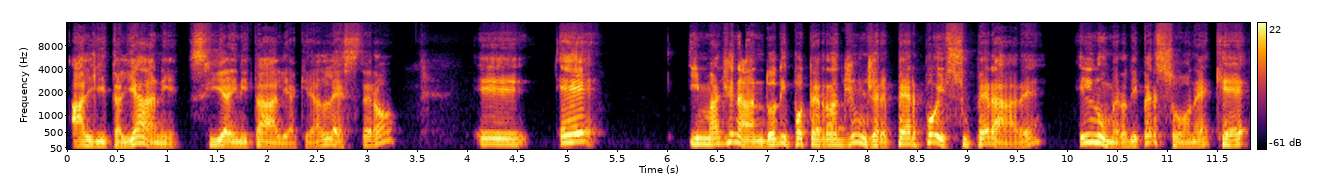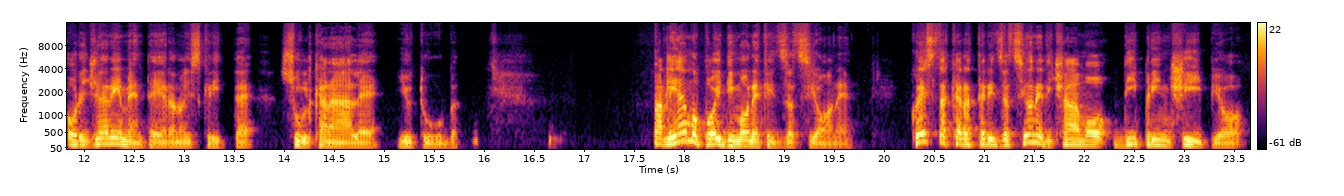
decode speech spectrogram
agli italiani, sia in Italia che all'estero, e, e immaginando di poter raggiungere per poi superare il numero di persone che originariamente erano iscritte sul canale YouTube. Parliamo poi di monetizzazione. Questa caratterizzazione, diciamo, di principio,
